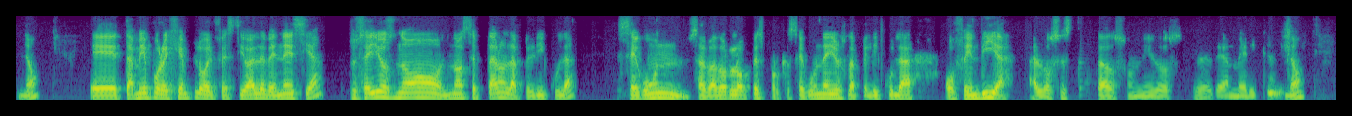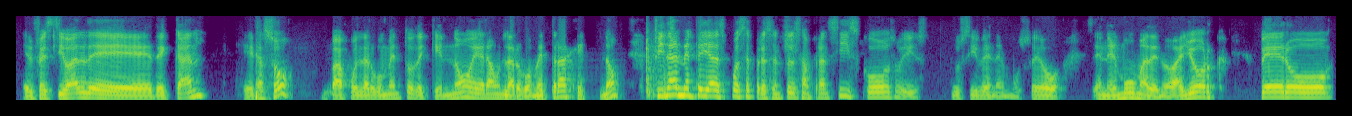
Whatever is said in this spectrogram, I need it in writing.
¿no? Eh, también, por ejemplo, el Festival de Venecia, pues ellos no, no aceptaron la película, según Salvador López, porque según ellos la película ofendía a los Estados Unidos de, América, ¿no? El Festival de, de Cannes eh, pasó bajo el argumento de que no era un largometraje, ¿no? Finalmente ya después se presentó en San Francisco, inclusive en el museo, en el MUMA de Nueva York, pero,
